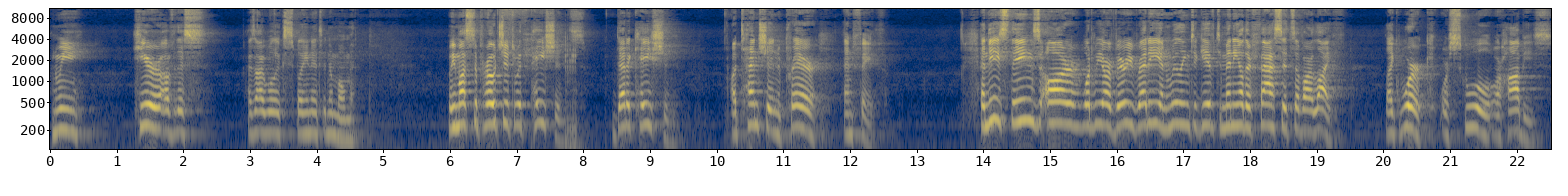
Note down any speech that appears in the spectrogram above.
When we hear of this as I will explain it in a moment. We must approach it with patience, dedication, attention, prayer, and faith. And these things are what we are very ready and willing to give to many other facets of our life, like work or school or hobbies.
